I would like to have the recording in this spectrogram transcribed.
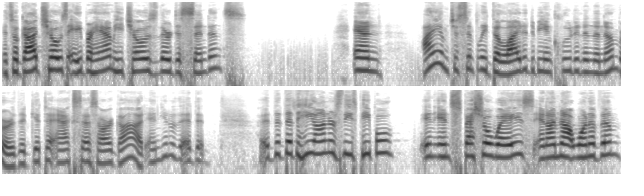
And so God chose Abraham, He chose their descendants. And I am just simply delighted to be included in the number that get to access our God. And you know, that, that, that He honors these people in, in special ways, and I'm not one of them.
